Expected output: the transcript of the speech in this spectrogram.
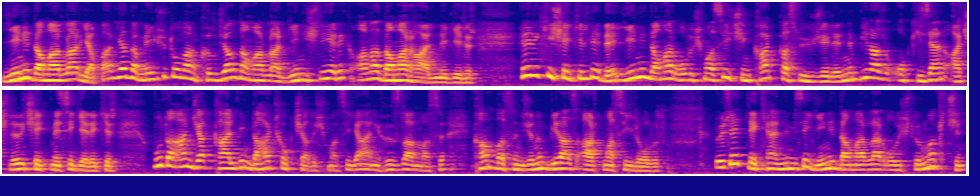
yeni damarlar yapar ya da mevcut olan kılcal damarlar genişleyerek ana damar haline gelir. Her iki şekilde de yeni damar oluşması için kalp kası hücrelerinin biraz oksijen açlığı çekmesi gerekir. Bu da ancak kalbin daha çok çalışması yani hızlanması, kan basıncının biraz artmasıyla olur. Özetle kendimize yeni damarlar oluşturmak için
